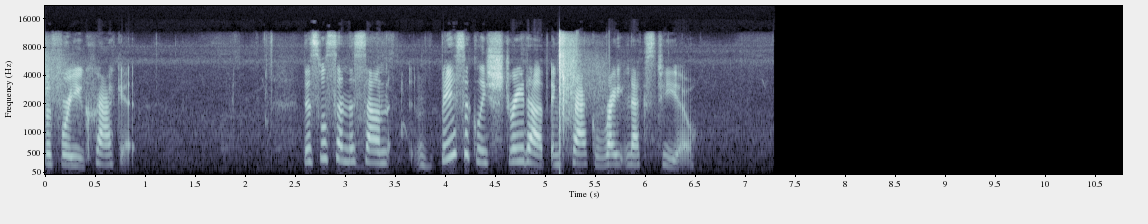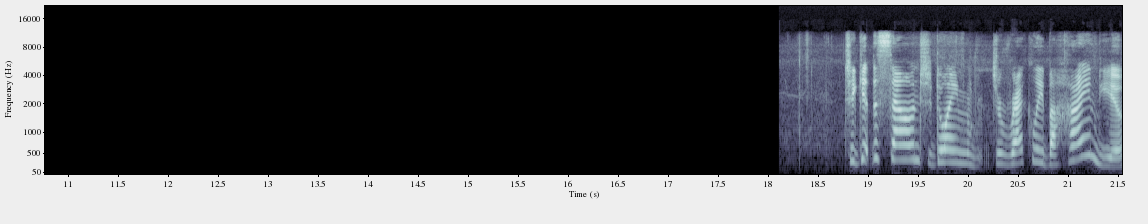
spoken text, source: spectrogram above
before you crack it. This will send the sound basically straight up and crack right next to you. To get the sound going directly behind you,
